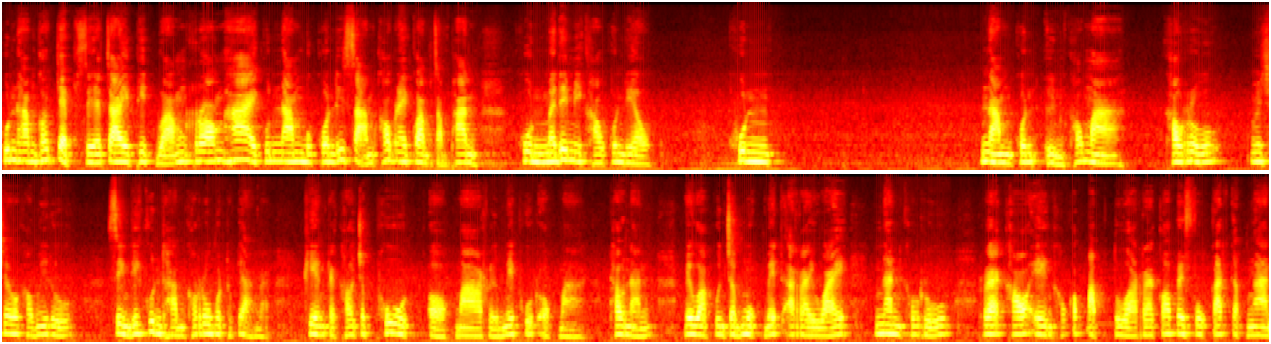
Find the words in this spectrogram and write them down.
คุณทำเขาเจ็บเสียใจผิดหวังร้องไห้ คุณนำบุคคลที่สามเข้ามาในความสัมพันธ์ คุณไม่ได้มีเขาคนเดียว คุณนำคนอื่นเข้ามา เขารู้ไม่ใช่ว่าเขาไม่รู้ สิ่งที่คุณทำเขารู้หมดทุกอย่างแหละเพียงแต่เขาจะพูดออกมาหรือไม่พูดออกมา ท่านั้น ไม่ว่าคุณจะหมกเม็ดอะไรไว้ นั่นเขารู้ และเขาเองเขาก็ปรับตัวและก็ไปโฟกัสกับงาน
